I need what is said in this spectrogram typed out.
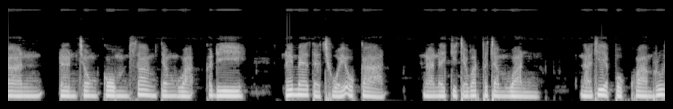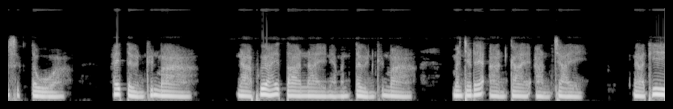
การเดินจงกรมสร้างจังหวะก็ดี หรือแม้แต่ช่วยโอกาสนะในกิจวัตรประจำวันนะที่จะปลุกความรู้สึกตัว ให้ตื่นขึ้นมานะเพื่อให้ตาในเนี่ยมันตื่นขึ้นมา มันจะได้อ่านกายอ่านใจนะที่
